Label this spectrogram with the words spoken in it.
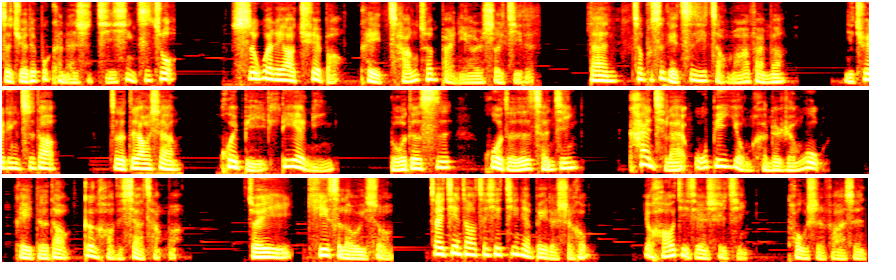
这绝对不可能是即兴之作，是为了要确保可以长存百年而设计的。但这不是给自己找麻烦吗？你确定知道这个雕像会比列宁、罗德斯，或者是曾经看起来无比永恒的人物，可以得到更好的下场吗？所以 Keith Lowe 说，在建造这些纪念碑的时候，有好几件事情同时发生。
